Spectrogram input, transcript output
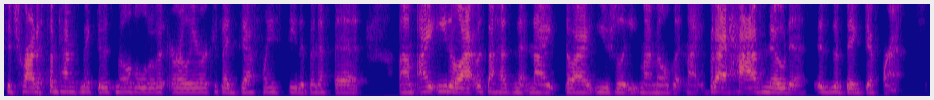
to try to sometimes make those meals a little bit earlier because I definitely see the benefit. Um, I eat a lot with my husband at night, so I usually eat my meals at night, but I have noticed it's a big difference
